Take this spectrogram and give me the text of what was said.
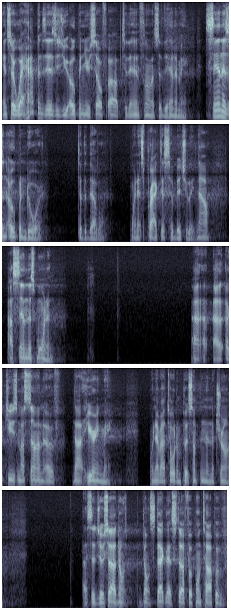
And so what happens is, is you open yourself up to the influence of the enemy. Sin is an open door to the devil when it's practiced habitually. Now, I sinned this morning. I, I, I accused my son of not hearing me whenever I told him put something in the trunk. I said, Josiah, don't, don't stack that stuff up on top of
